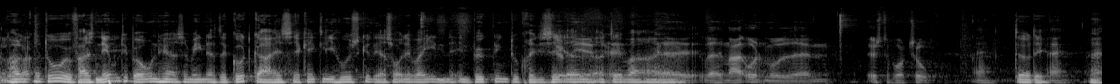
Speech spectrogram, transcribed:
Holger, godt. du er jo faktisk nævnt i bogen her som en af The Good Guys. Jeg kan ikke lige huske det. Jeg tror, det var en, en bygning, du kritiserede. Jeg, og det var, jeg havde været meget ondt mod øh, Østerport 2. Ja. Det var det. Ja. Ja.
